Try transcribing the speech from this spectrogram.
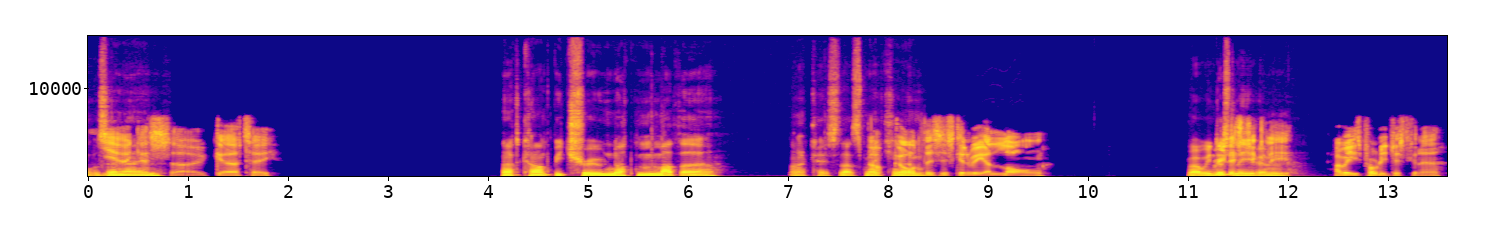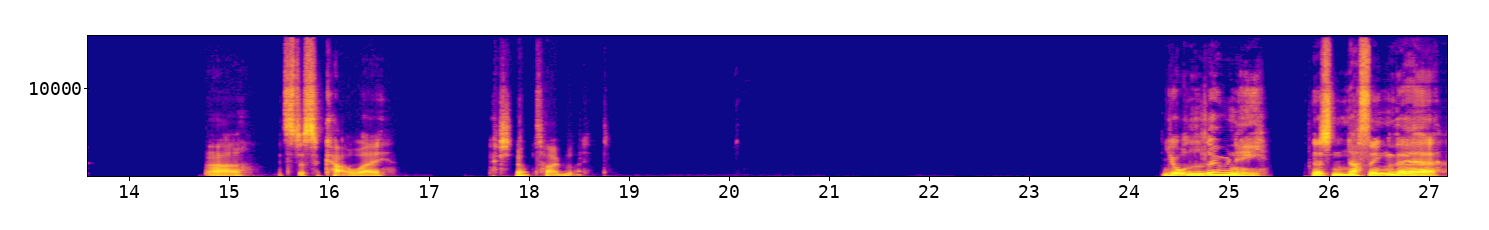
What was Yeah, her I guess so. Gertie. That can't be true. Not mother. Okay, so that's Oh making god, them. this is going to be a long. Well, we just leave him. I mean, he's probably just gonna. Oh, it's just a cutaway. It's not timeline. You're loony. There's nothing there.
